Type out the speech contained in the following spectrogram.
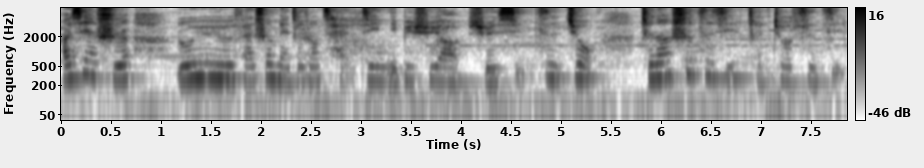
而现实如遇樊胜美这种惨境，你必须要学习自救，只能是自己拯救自己。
